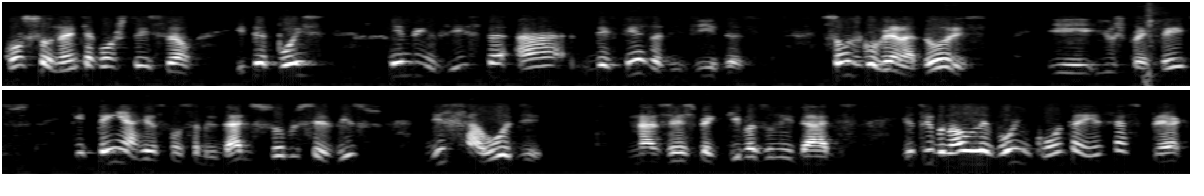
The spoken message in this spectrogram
consonante à Constituição e depois tendo em vista a defesa de vidas. São os governadores e, e os prefeitos que têm a responsabilidade sobre os serviços de saúde nas respectivas unidades. E o tribunal levou em conta esse aspecto.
